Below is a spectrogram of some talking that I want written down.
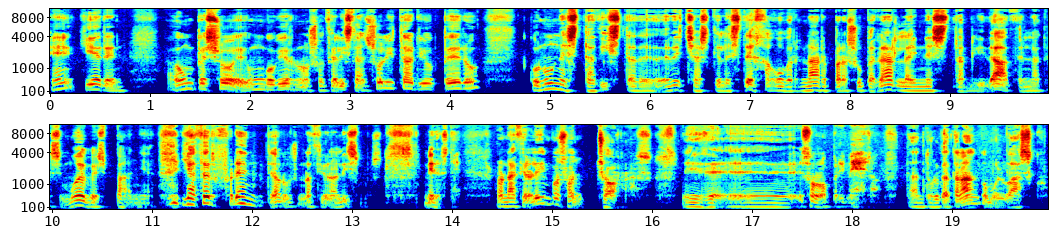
¿eh? Quieren a un PSOE, un gobierno socialista en solitario, pero con un estadista de derechas que les deja gobernar para superar la inestabilidad en la que se mueve España y hacer frente a los nacionalismos. Mire usted, los nacionalismos son chorras. Dice, eh, eso es lo primero, tanto el catalán como el vasco.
